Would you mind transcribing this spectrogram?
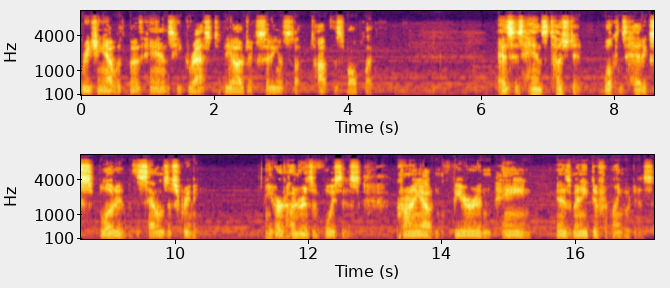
Reaching out with both hands, he grasped the object sitting atop the small plinth. As his hands touched it, Wilkins' head exploded with the sounds of screaming. He heard hundreds of voices crying out in fear and pain in as many different languages,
